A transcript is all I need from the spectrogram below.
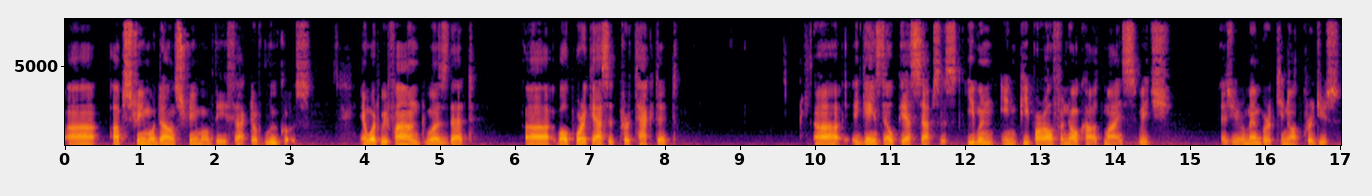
uh, upstream or downstream of the effect of glucose. And what we found was that uh, valproic acid protected uh, against LPS sepsis, even in PPAR alpha knockout mice, which, as you remember, cannot produce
